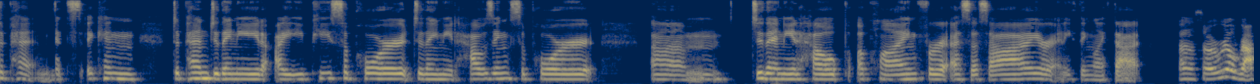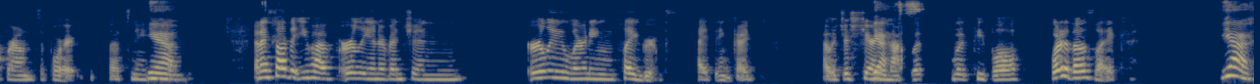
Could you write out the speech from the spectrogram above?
depend. It's it can depend. Do they need IEP support? Do they need housing support? Um, do they need help applying for SSI or anything like that? Oh, so a real wraparound support. That's neat. Yeah. And I saw that you have early intervention, early learning play groups. I think I I was just sharing that with with people. What are those like? Yeah,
